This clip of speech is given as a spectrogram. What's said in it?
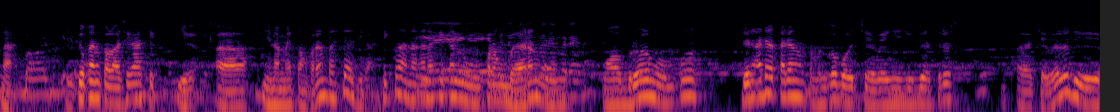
Nah, membawa gitu. itu kan kalau asik-asik. Ya, eh, ya namanya tongkrongan pasti asik-asik lah. Anak-anaknya kan Iya, nongkrong bener, bareng bener, bener. ngobrol ngumpul. Dan ada kadang temen gue bawa ceweknya juga. Terus eh, cewek lu di,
